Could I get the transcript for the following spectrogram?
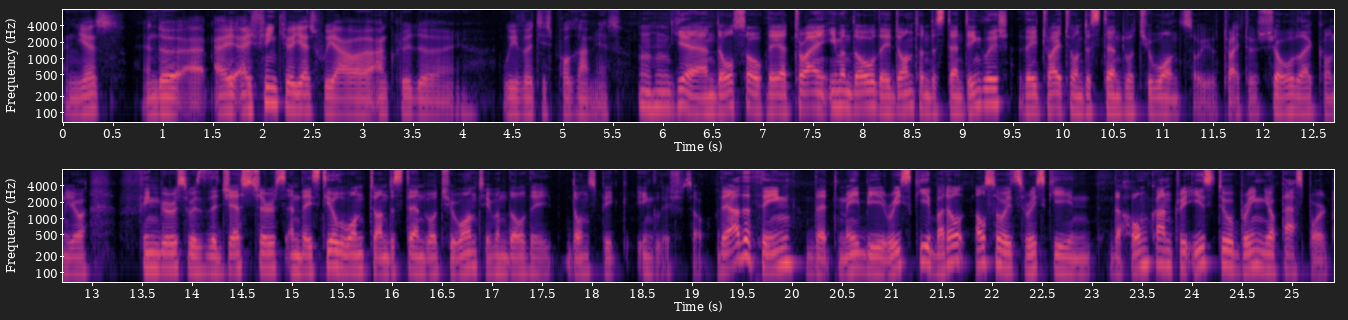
and yes and uh, I I think uh, yes we are uh, included uh, with uh, this program yes. hmm Yeah, and also they are trying, even though they don't understand English, they try to understand what you want. So you try to show like on your fingers with the gestures, and they still want to understand what you want, even though they don't speak English. So the other thing that may be risky, but also it's risky in the home country, is to bring your passport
